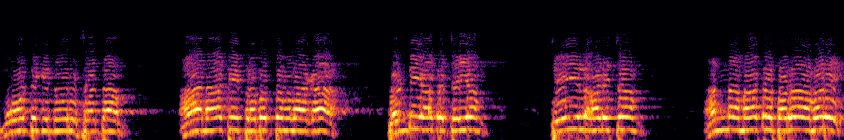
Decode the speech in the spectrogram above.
మూటికి నూరు శాతం. ఆనాటి ప్రభుత్వం లాగా తొండి ఆట చెయ్యం చేయిలు ఆడించాం. అన్న మాట బరాబరి.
